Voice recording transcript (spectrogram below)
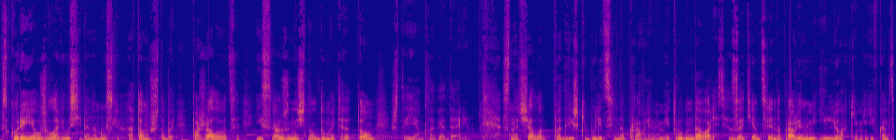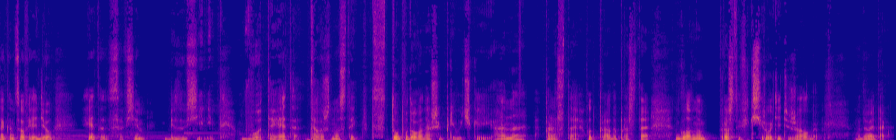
Вскоре я уже ловил себя на мыслях о том, чтобы пожаловаться, и сразу же начинал думать о том, что я благодарен. Сначала подвижки были целенаправленными и трудно давались, затем целенаправленными и легкими, и в конце концов я делал это совсем без усилий. Вот это должно стать стопудово нашей привычкой. Она простая, вот правда простая. Главное просто фиксировать эти жалобы. Вот давай так.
